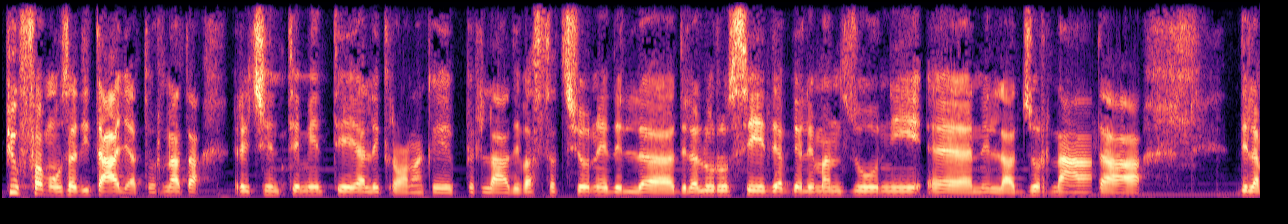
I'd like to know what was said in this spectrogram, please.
più famosa d'Italia, tornata recentemente alle cronache per la devastazione del, della loro sede sede a Viale Manzoni eh, nella giornata della,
